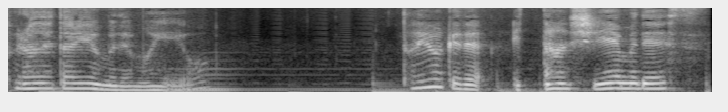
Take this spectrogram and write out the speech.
プラネタリウムでもいいよ。というわけで一旦 CM です。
